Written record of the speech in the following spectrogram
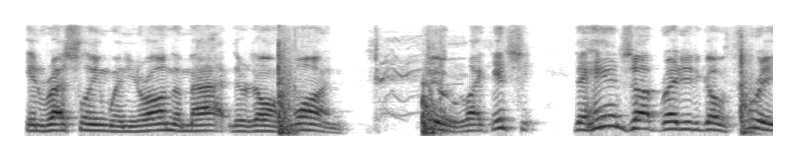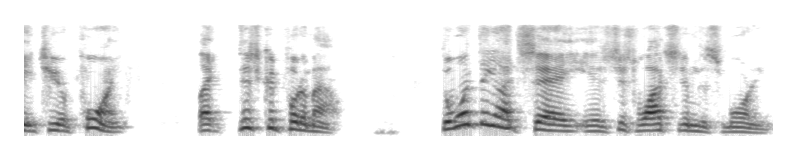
in wrestling when you're on the mat and they're going one, two, like it's the hands up ready to go three to your point. Like this could put them out. The one thing I'd say is just watching them this morning,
